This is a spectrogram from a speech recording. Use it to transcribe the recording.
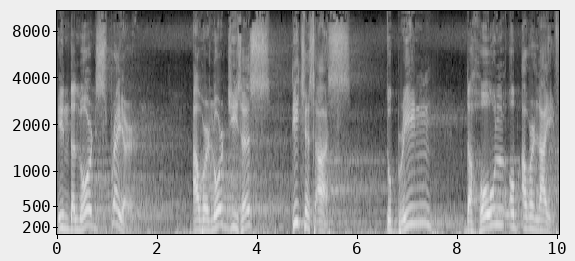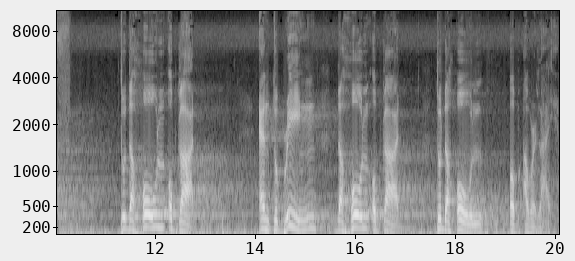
in the Lord's Prayer, our Lord Jesus teaches us to bring the whole of our life to the whole of God and to bring the whole of God to the whole of our life.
